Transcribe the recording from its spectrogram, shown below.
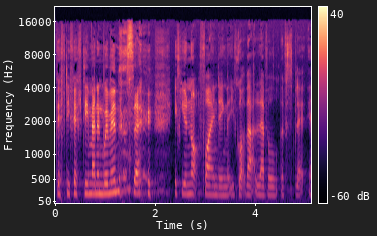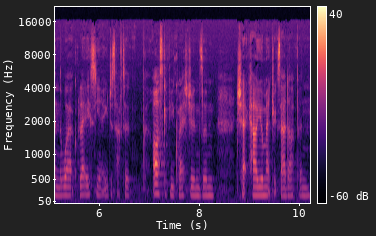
50 50 men and women. so, if you're not finding that you've got that level of split in the workplace, you know, you just have to ask a few questions and check how your metrics add up and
